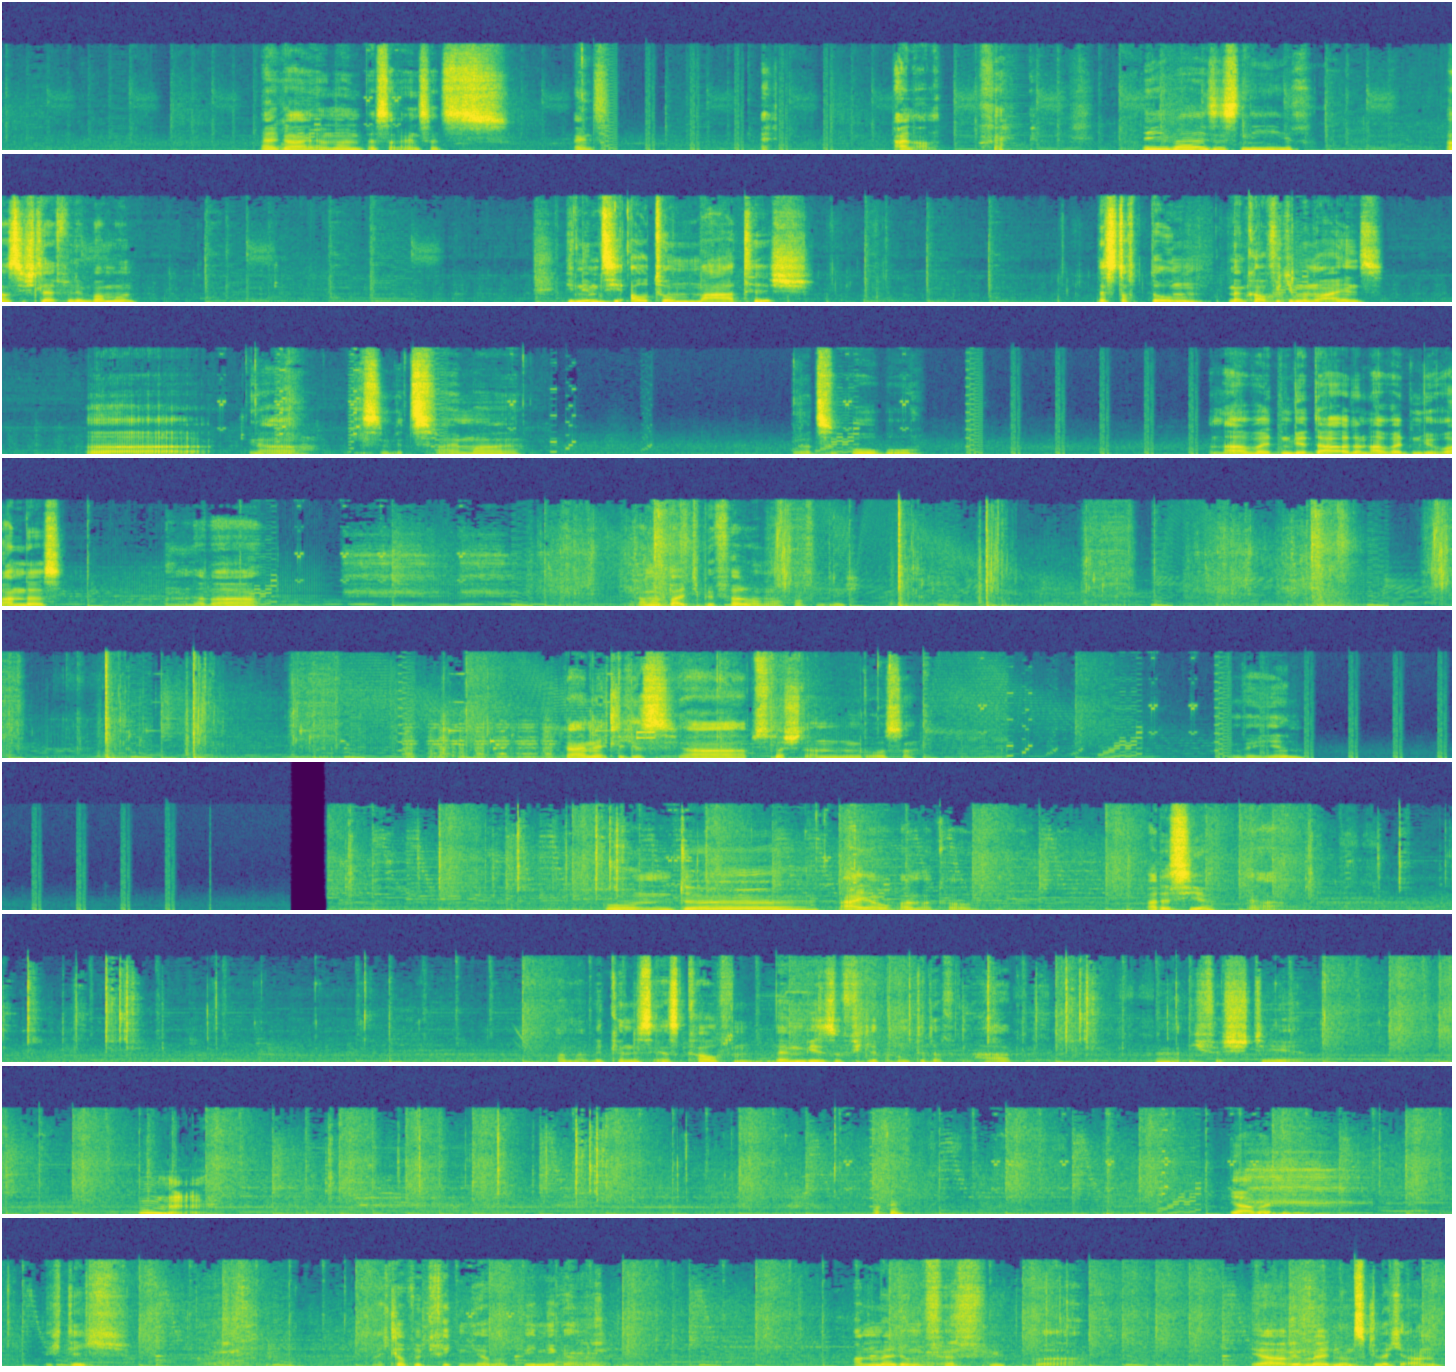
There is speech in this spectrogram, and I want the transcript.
Egal, immer besser eins als eins. Äh, keine Ahnung. ich weiß es nicht. Ah, sie schläft mit dem Bonbon. Die nimmt sie automatisch? Das ist doch dumm. Dann kaufe ich immer nur eins. Äh, ja, sind wir zweimal. Ja, zu Bobo. Dann arbeiten wir da, dann arbeiten wir woanders. Wunderbar. Haben wir bald die Beförderung auch hoffentlich. Kein nächtliches. Ja, hab's verstanden, großer. Gehen wir hier hin. Und äh, ah ja, auch einmal kaufen. War das hier? Ja. Aber wir können das erst kaufen, wenn wir so viele Punkte davon haben. Ah, ich verstehe. Hm. Okay. Ja, arbeiten. Richtig. Ich glaube, wir kriegen hier aber weniger, ne? Anmeldung verfügbar. Ja, wir melden uns gleich an.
